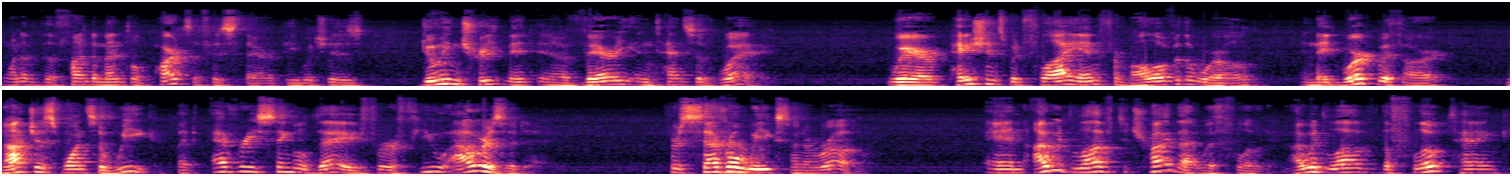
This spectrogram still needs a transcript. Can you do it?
one of the fundamental parts of his therapy, which is doing treatment in a very intensive way, where patients would fly in from all over the world and they'd work with Art not just once a week, but every single day for a few hours a day for several weeks in a row. And I would love to try that with floating. I would love the float tank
